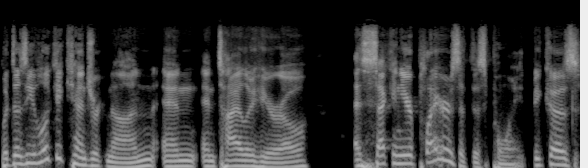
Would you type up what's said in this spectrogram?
But does he look at Kendrick Nunn and and Tyler Herro as second year players at this point? Because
